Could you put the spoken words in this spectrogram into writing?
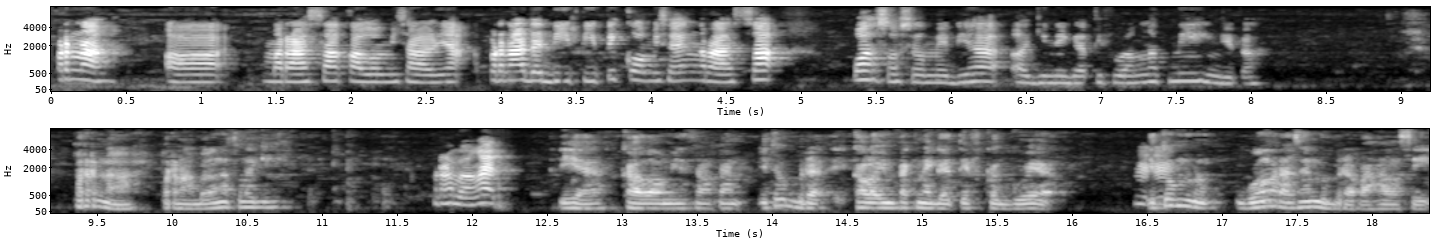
pernah eh, merasa kalau misalnya pernah ada di titik kalau misalnya ngerasa wah sosial media lagi negatif banget nih gitu. Pernah, pernah banget lagi. Pernah banget. Iya, kalau misalkan itu kalau impact negatif ke gue ya, Mm-mm, itu men- gue ngerasain beberapa hal sih.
